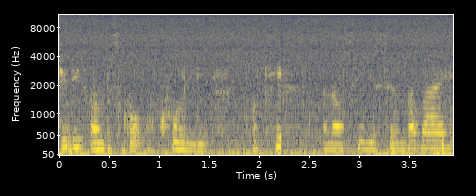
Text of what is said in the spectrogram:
judith underscore okay and i'll see you soon. Bye bye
